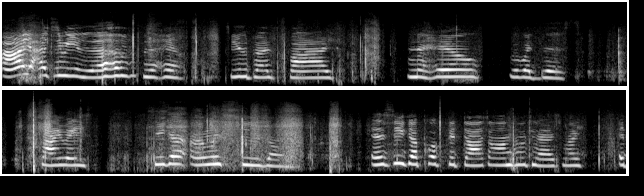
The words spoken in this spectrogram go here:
I actually love the hair. See the butterflies in the hair look like this. Sideways. She got only shoes on. And she got polka dots on her dress like a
